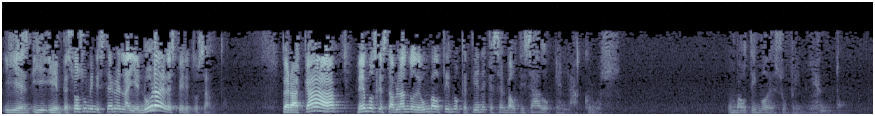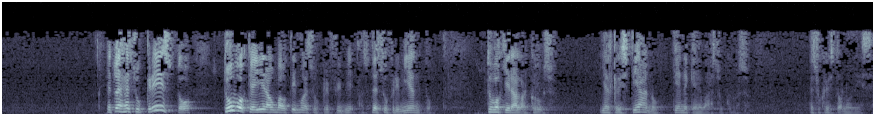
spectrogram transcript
Y, y empezó su ministerio en la llenura del Espíritu Santo. Pero acá vemos que está hablando de un bautismo que tiene que ser bautizado en la cruz. Un bautismo de sufrimiento. Entonces Jesucristo tuvo que ir a un bautismo de sufrimiento, tuvo que ir a la cruz. Y el cristiano tiene que llevar su cruz. Jesucristo lo dice.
